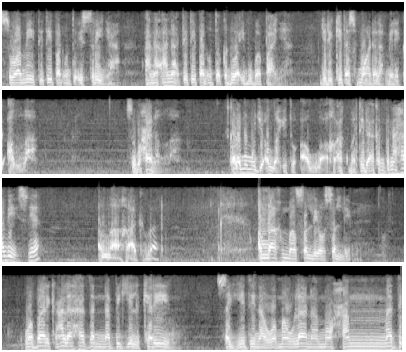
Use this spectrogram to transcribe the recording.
suami titipan untuk istrinya, anak-anak titipan untuk kedua ibu bapaknya. Jadi kita semua adalah milik Allah. Subhanallah. Kalau memuji Allah itu Allah Akbar tidak akan pernah habis ya. Allah Akbar. Allahumma salli wa sallim wa barik ala hadzal nabiyil karim سيدنا ومولانا محمد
